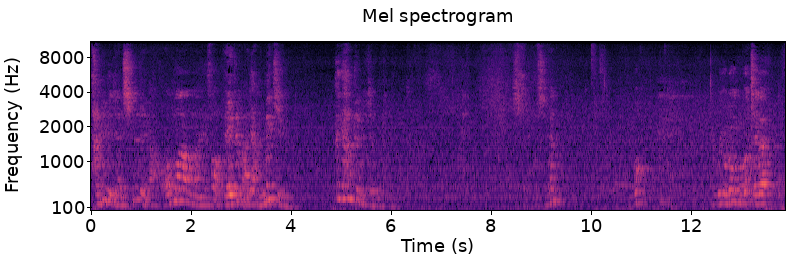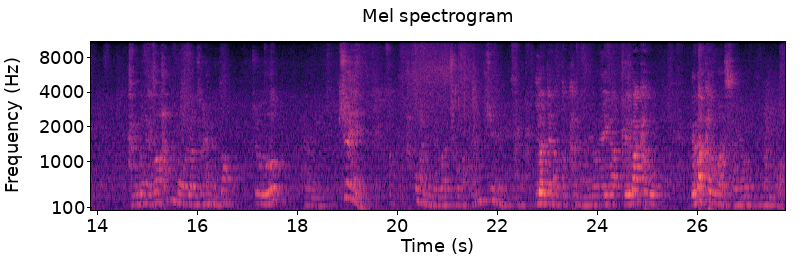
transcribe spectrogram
담임에 대한 신뢰가 어마어마해서 애들 말이 안 맥히는 거예요. 그게 한편이 되어버립니다. 보시면 어? 그리고 이런 거 제가 강동에서 학부모 연수를 하면서 쭉 음, Q&A 학부모님들과 주고받는 Q&A 있어요. 이럴 때는 어떡하나요? 애가 외박하고 외박하고 왔어요. 이런 거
